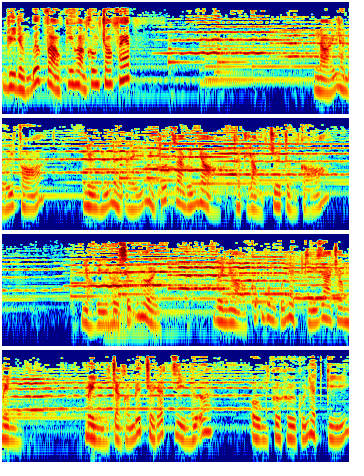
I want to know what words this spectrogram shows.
Vì đừng bước vào khi Hoàng không cho phép. Nói là đối phó, Nhưng những lời ấy mình thốt ra với nhỏ Thật lòng chưa từng có. Nhỏ vì hơi sững người, Rồi nhỏ cũng vung cuốn nhật ký ra cho mình. Mình chẳng còn biết trời đất gì nữa, Ôm khư khư cuốn nhật ký.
